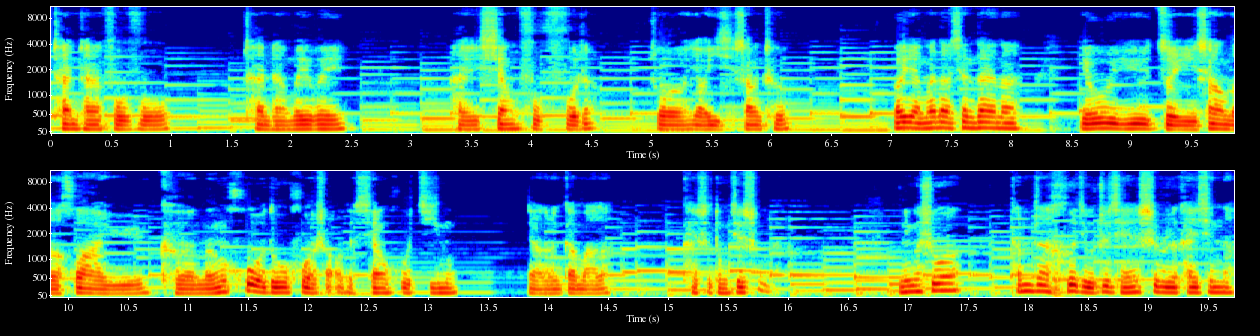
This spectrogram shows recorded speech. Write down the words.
搀搀扶扶、颤颤巍巍，还相互扶着，说要一起上车。而演变到现在呢，由于嘴上的话语可能或多或少的相互激怒，两个人干嘛了？开始动起手来。你们说他们在喝酒之前是不是开心呢？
